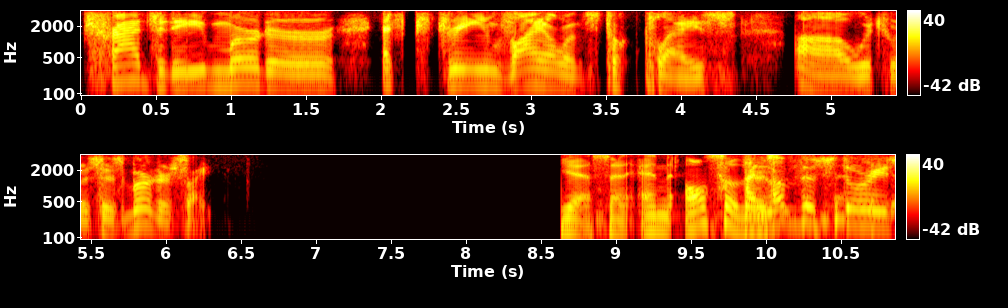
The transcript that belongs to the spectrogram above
tragedy, murder, extreme violence took place, uh, which was his murder site. Yes. And, and also there's. I love the stories.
